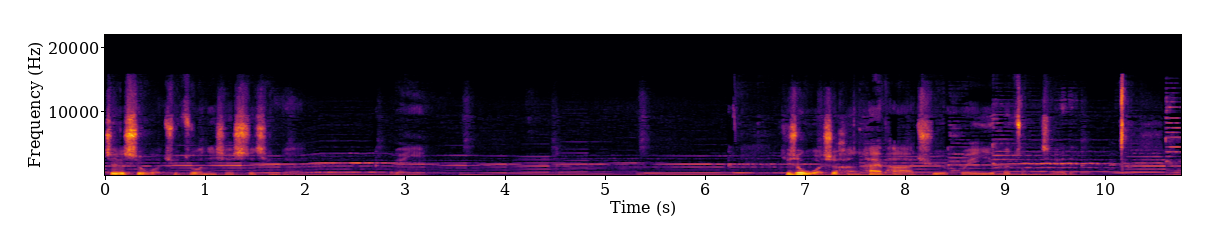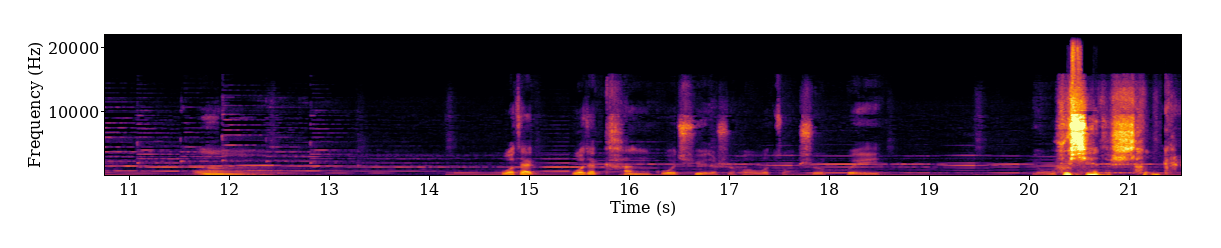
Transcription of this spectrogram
这个是我去做那些事情的原因。其实我是很害怕去回忆和总结的。嗯，我在我在看过去的时候，我总是会有无限的伤感，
